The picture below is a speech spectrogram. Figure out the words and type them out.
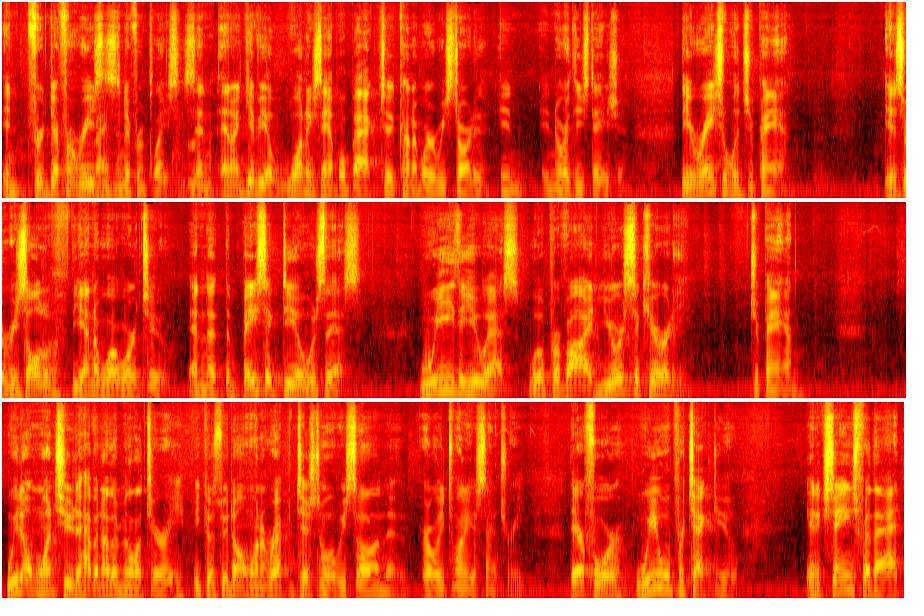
In, for different reasons right. in different places. Mm-hmm. And, and I give you one example back to kind of where we started in, in Northeast Asia. The arrangement with Japan is a result of the end of World War II. And the, the basic deal was this we, the U.S., will provide your security, Japan, we don't want you to have another military because we don't want a repetition of what we saw in the early 20th century. Therefore, we will protect you. In exchange for that,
